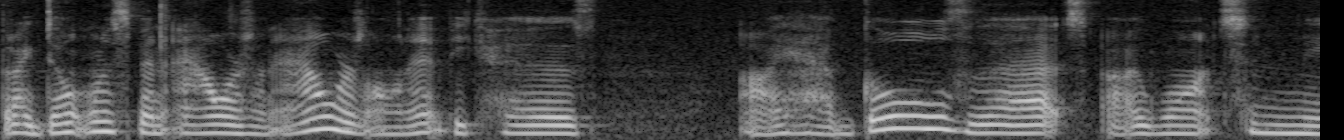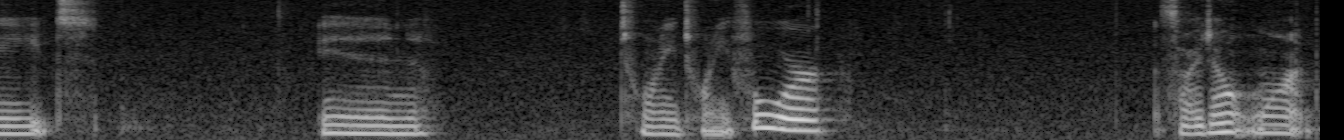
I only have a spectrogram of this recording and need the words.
But I don't want to spend hours and hours on it because I have goals that I want to meet in 2024. So I don't want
